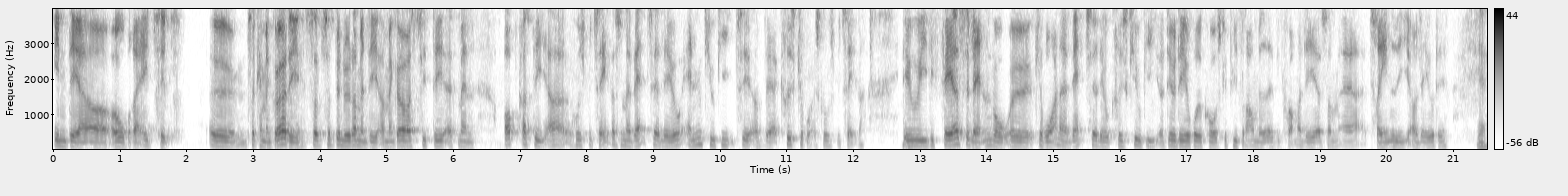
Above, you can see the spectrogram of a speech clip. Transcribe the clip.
end det er at, at operere i et telt. Øh, så kan man gøre det, så, så benytter man det, og man gør også tit det, at man opgraderer hospitaler, som er vant til at lave anden kirurgi til at være krigskirurgiske hospitaler. Det er jo i de færreste lande, hvor øh, kirurgerne er vant til at lave krigskirurgi, og det er jo det, Røde Kors skal bidrage med, at vi kommer læger, som er trænet i at lave det. Ja.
